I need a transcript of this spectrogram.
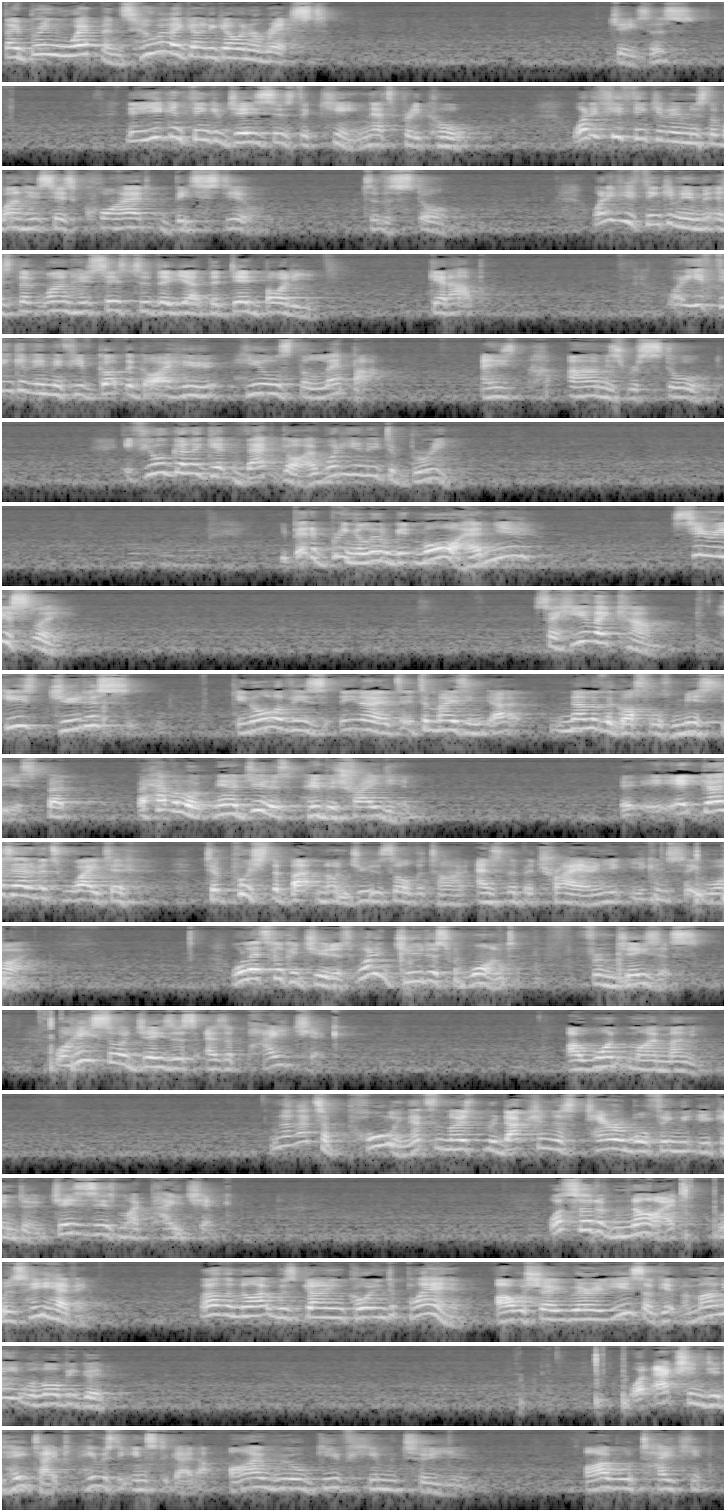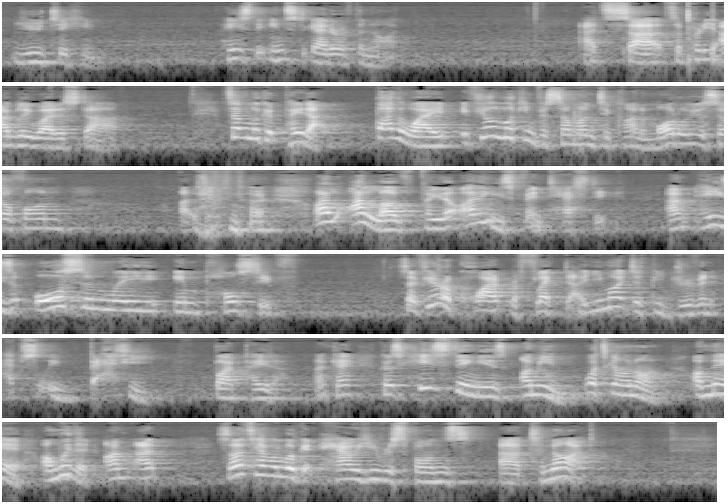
They bring weapons. Who are they going to go and arrest? Jesus. Now, you can think of Jesus as the king, that's pretty cool. What if you think of him as the one who says, Quiet, be still to the storm? What if you think of him as the one who says to the, uh, the dead body, Get up? What do you think of him if you've got the guy who heals the leper and his arm is restored. If you're going to get that guy, what do you need to bring? You better bring a little bit more, hadn't you? Seriously. So here they come. Here's Judas in all of his, you know, it's, it's amazing. Uh, none of the Gospels miss this, but, but have a look. Now, Judas, who betrayed him, it, it goes out of its way to, to push the button on Judas all the time as the betrayer, and you, you can see why. Well, let's look at Judas. What did Judas want from Jesus? Well, he saw Jesus as a paycheck. I want my money. Now, that's appalling. That's the most reductionist, terrible thing that you can do. Jesus is my paycheck. What sort of night was he having? Well, the night was going according to plan. I will show you where he is, I'll get my money, we'll all be good. What action did he take? He was the instigator. I will give him to you. I will take him, you to him. He's the instigator of the night. That's uh, it's a pretty ugly way to start. Let's have a look at Peter. By the way, if you're looking for someone to kind of model yourself on, I don't know. I, I love Peter. I think he's fantastic. Um, he's awesomely impulsive. So if you're a quiet reflector, you might just be driven absolutely batty by Peter, okay? Because his thing is, I'm in. What's going on? I'm there. I'm with it. I'm, I... So let's have a look at how he responds uh, tonight.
